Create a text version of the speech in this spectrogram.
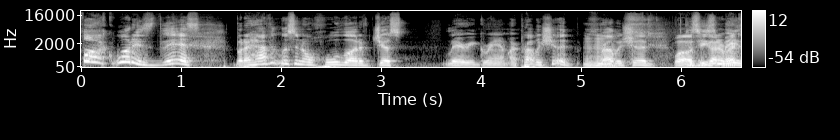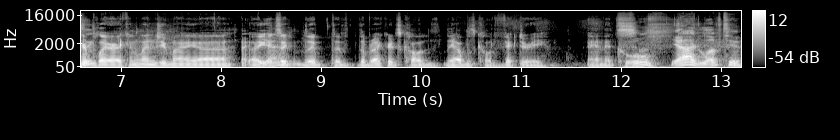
fuck, what is this? But I haven't listened to a whole lot of just Larry Graham. I probably should. I Probably should. Mm-hmm. Well, if you he's got a record player, I can lend you my. Uh, like, It's yeah. like the, the the record's called the album's called Victory, and it's Cool. Yeah, I'd love to.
